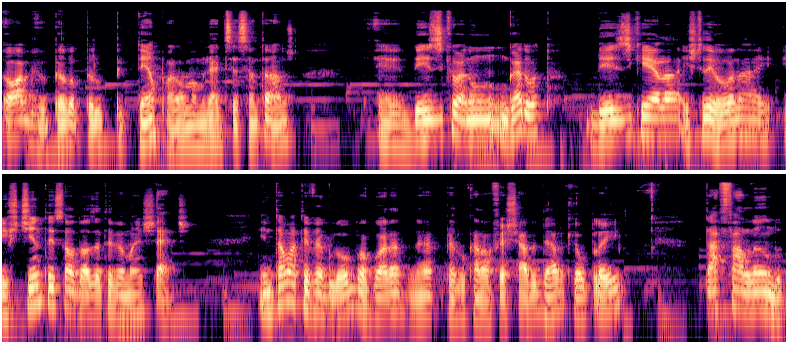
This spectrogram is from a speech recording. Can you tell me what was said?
óbvio, pelo, pelo tempo, ela é uma mulher de 60 anos, é, desde que eu era um, um garoto, desde que ela estreou na extinta e saudosa TV Manchete. Então a TV Globo, agora, né, pelo canal fechado dela, que é o Play, tá falando,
